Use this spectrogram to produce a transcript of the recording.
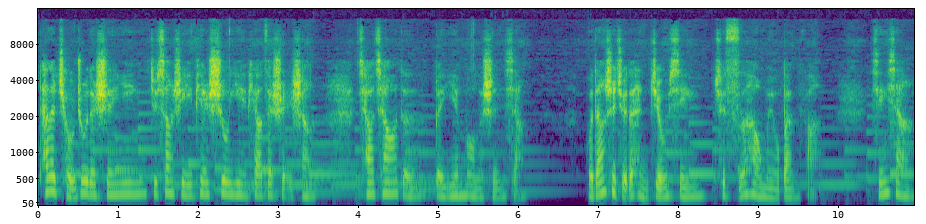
他的求助的声音就像是一片树叶飘在水上，悄悄地被淹没了声响。我当时觉得很揪心，却丝毫没有办法，心想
